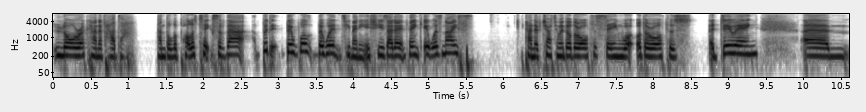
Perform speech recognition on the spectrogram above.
Laura kind of had to handle the politics of that, but it, there was there weren't too many issues. I don't think it was nice, kind of chatting with other authors, seeing what other authors are doing. Um,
